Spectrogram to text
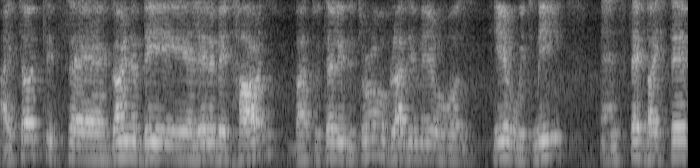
I thought it's uh, going to be a little bit hard, but to tell you the truth, Vladimir was here with me and step by step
